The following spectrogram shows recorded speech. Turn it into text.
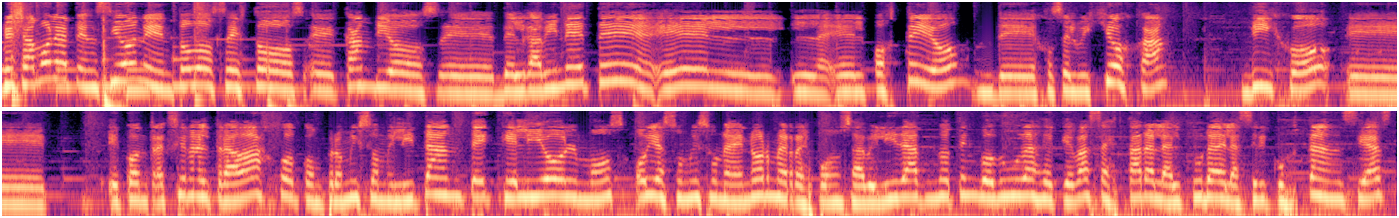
Me llamó la atención en todos estos eh, cambios eh, del gabinete el, posteo de José Luis Gioja. Dijo, eh, contracción al trabajo, compromiso militante, Kelly Olmos, hoy asumís una enorme responsabilidad, no tengo dudas de que vas a estar a la altura de las circunstancias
